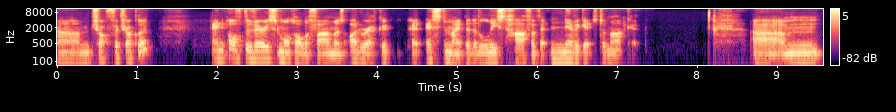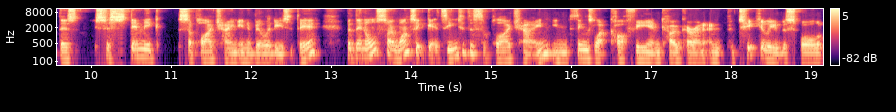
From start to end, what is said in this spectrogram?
um, choc for chocolate, and of the very smallholder farmers, I'd reckon, estimate that at least half of it never gets to market. Um, there's systemic supply chain inabilities there. But then also, once it gets into the supply chain in things like coffee and cocoa, and, and particularly the smaller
